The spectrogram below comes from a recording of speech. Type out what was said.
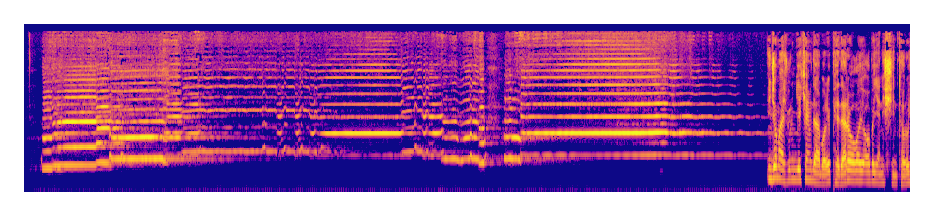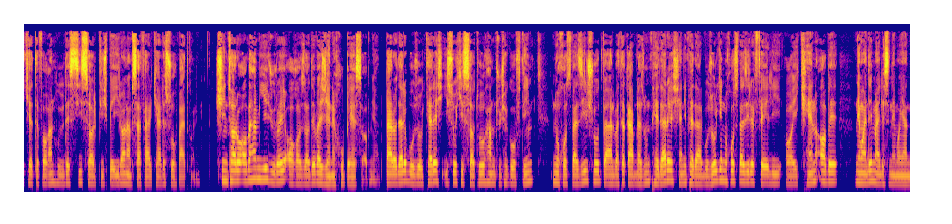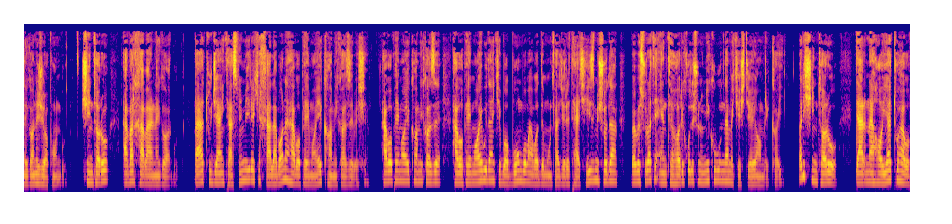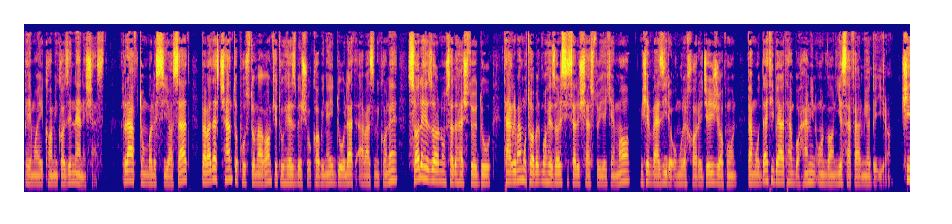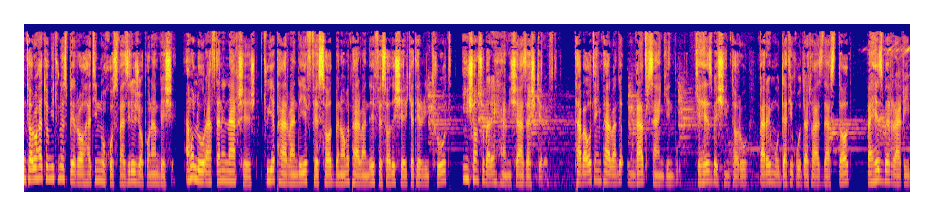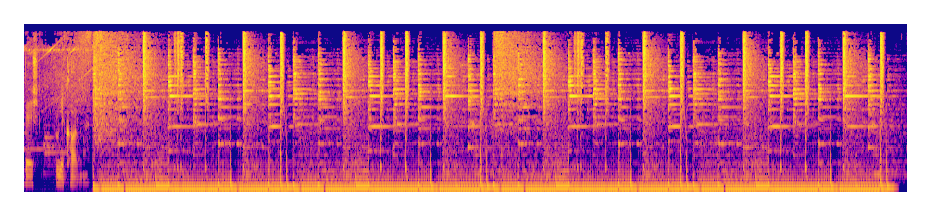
اینجا مجبوریم یک کمی درباره پدر آقای آبه یعنی شینتارو که اتفاقا حدود سی سال پیش به ایران هم سفر کرده صحبت کنیم. شینتارو آبه هم یه جورایی آقازاده و ژن خوب به حساب میاد. برادر بزرگترش ایساکو ساتو همونطور که گفتیم نخست وزیر شد و البته قبل از اون پدرش یعنی پدر بزرگ نخست وزیر فعلی آقای کان آبه نماینده مجلس نمایندگان ژاپن بود. شینتارو اول خبرنگار بود. بعد تو جنگ تصمیم می‌گیره که خلبان هواپیمای کامیکازه بشه. هواپیماهای کامیکازه هواپیماهایی بودن که با بمب و مواد منفجره تجهیز می شدن و به صورت انتحاری خودشون رو میکوبوندن به کشتی های آمریکایی. ولی شینتارو در نهایت تو هواپیمای کامیکازه ننشست. رفت دنبال سیاست و بعد از چند تا پست و مقام که تو حزبش و کابینه دولت عوض می‌کنه سال 1982 تقریبا مطابق با 1361 ما میشه وزیر امور خارجه ژاپن و مدتی بعد هم با همین عنوان یه سفر میاد به ایران. شینتارو حتی می‌تونست به راحتی نخست وزیر ژاپن هم بشه. اما لو رفتن نقشش توی پرونده فساد به نام پرونده فساد شرکت ریکروت این شانس رو برای همیشه ازش گرفت. تبعات این پرونده اونقدر سنگین بود که حزب شینتارو برای مدتی قدرت رو از دست داد و حزب رقیبش روی کار اومد.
